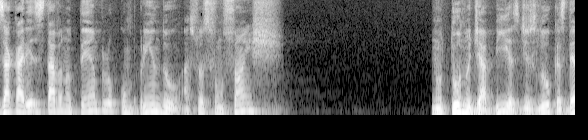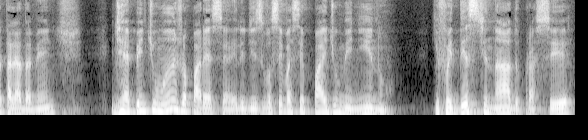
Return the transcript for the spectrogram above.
Zacarias estava no templo cumprindo as suas funções. No turno de Abias, diz Lucas detalhadamente, de repente um anjo aparece a ele e diz: Você vai ser pai de um menino que foi destinado para ser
